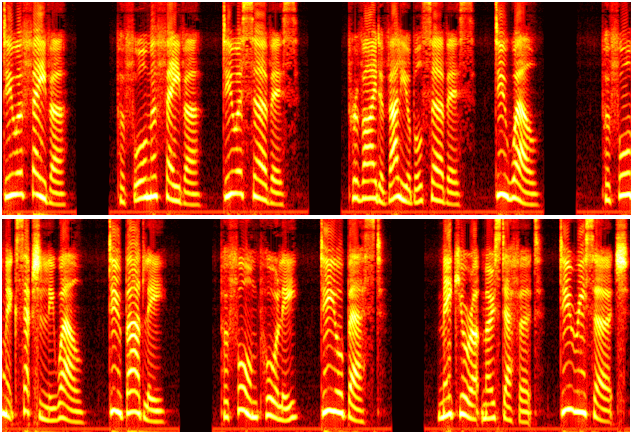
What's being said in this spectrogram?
Do a favor. Perform a favor. Do a service. Provide a valuable service. Do well. Perform exceptionally well. Do badly. Perform poorly. Do your best. Make your utmost effort. Do research.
